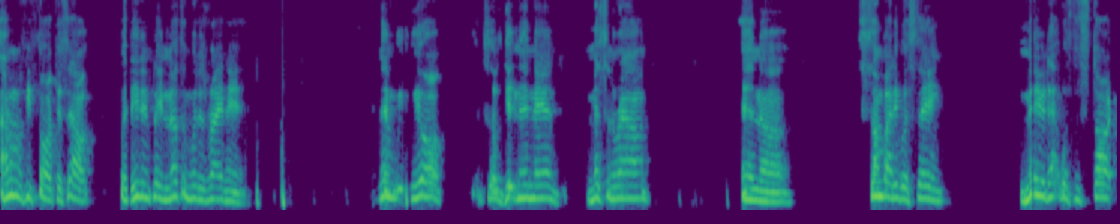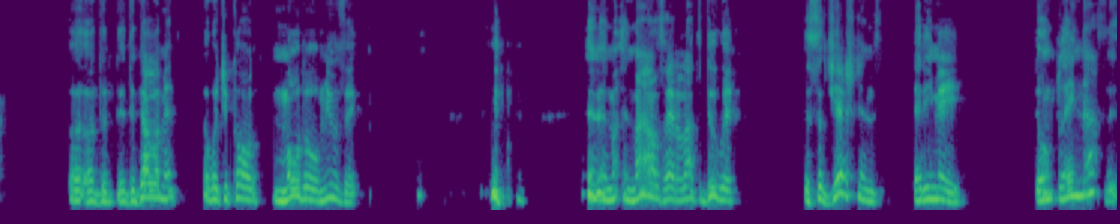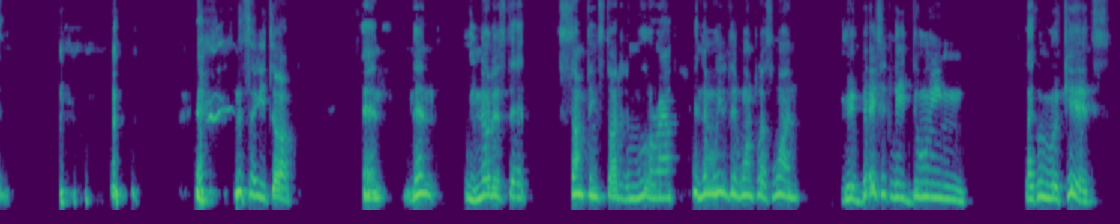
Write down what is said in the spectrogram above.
I don't know if he thought this out, but he didn't play nothing with his right hand. And then we, we all so getting in there and messing around, and uh, somebody was saying maybe that was the start uh, of the, the development of what you call modal music. and, and, and Miles had a lot to do with the suggestions that he made. Don't play nothing. so he talked. And then we noticed that something started to move around. And then we did one plus one. We were basically doing like when we were kids.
